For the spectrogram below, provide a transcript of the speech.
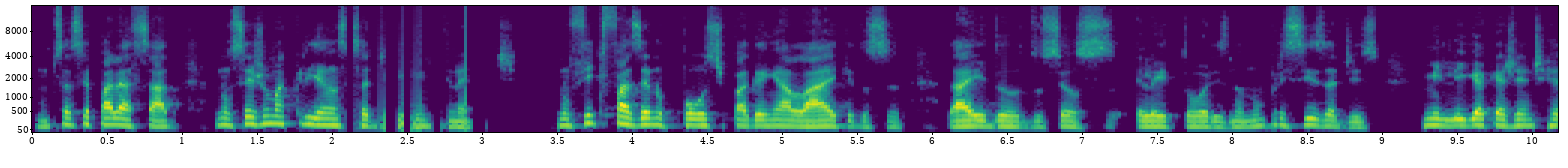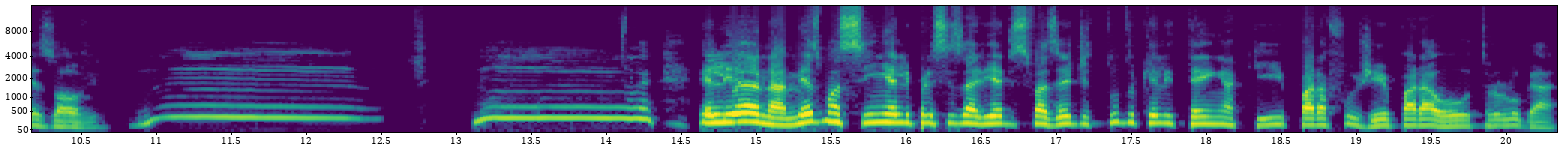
Não precisa ser palhaçada. Não seja uma criança de internet. Não fique fazendo post para ganhar like dos, do, dos seus eleitores. Não, não precisa disso. Me liga que a gente resolve. Hum, hum. Eliana, mesmo assim, ele precisaria desfazer de tudo que ele tem aqui para fugir para outro lugar.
